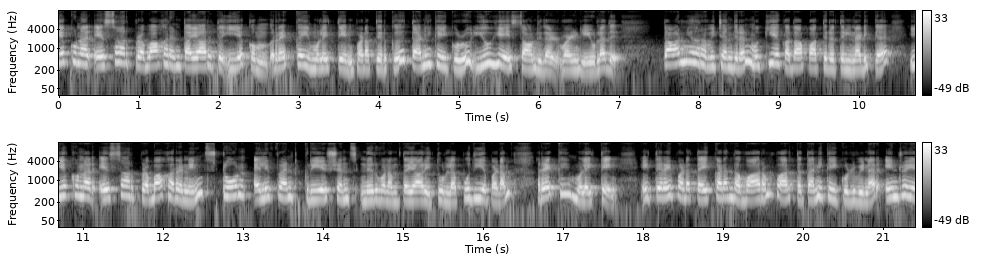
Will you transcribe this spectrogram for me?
இயக்குனர் எஸ் ஆர் பிரபாகரன் தயாரித்து இயக்கும் ரெக்கை முளைத்தேன் படத்திற்கு தணிக்கை குழு யுஏ சான்றிதழ் வழங்கியுள்ளது. தான்யா ரவிச்சந்திரன் முக்கிய கதாபாத்திரத்தில் நடிக்க இயக்குனர் எஸ் ஆர் பிரபாகரனின் ஸ்டோன் எலிஃபண்ட் கிரியேஷன்ஸ் நிறுவனம் தயாரித்துள்ள புதிய படம் ரெக்கை முளைத்தேன். இத்திரைப்படத்தை கடந்த வாரம் பார்த்த தணிக்கை குழுவினர் இன்றைய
